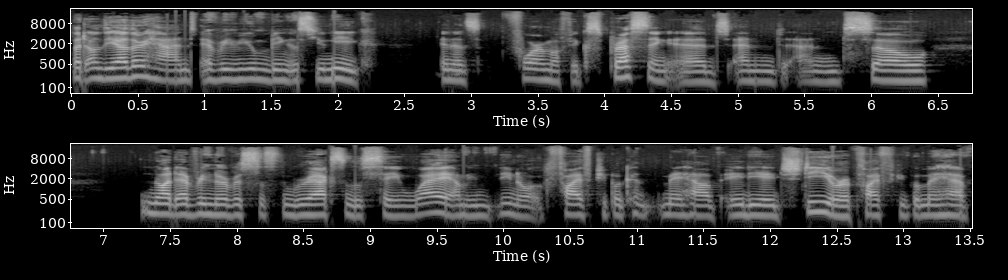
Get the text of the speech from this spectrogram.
But on the other hand, every human being is unique in its form of expressing it, and and so not every nervous system reacts in the same way. I mean, you know, five people can may have ADHD or five people may have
